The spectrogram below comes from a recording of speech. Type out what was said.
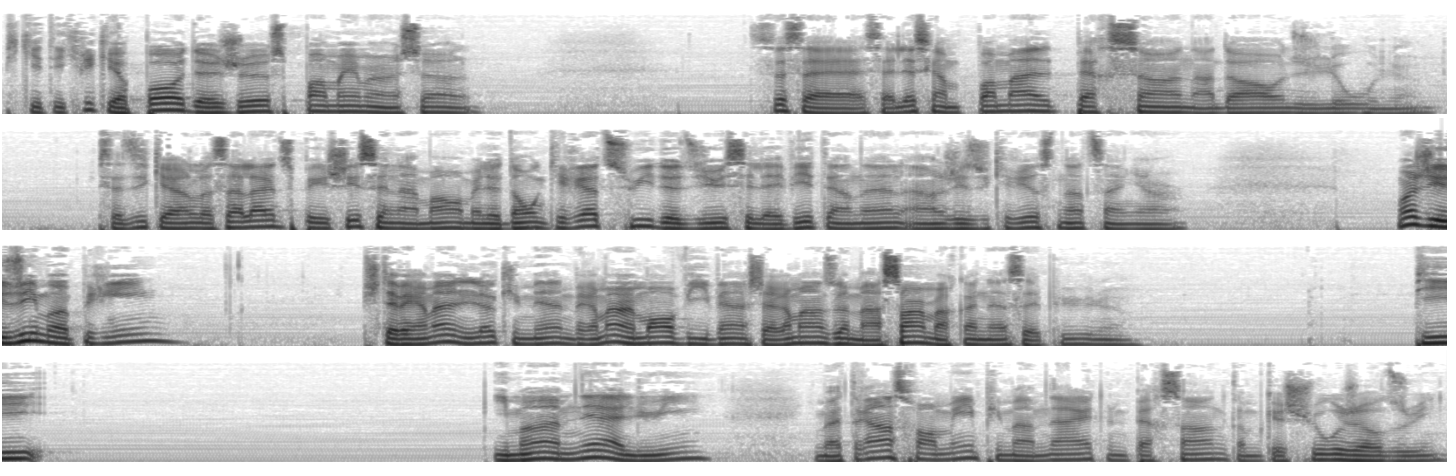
Puis qui est écrit qu'il n'y a pas de juste, pas même un seul. Ça, ça, laisse comme pas mal de personnes en dehors du lot. Là. Ça dit que le salaire du péché, c'est la mort, mais le don gratuit de Dieu, c'est la vie éternelle en Jésus-Christ, notre Seigneur. Moi, Jésus, il m'a pris, j'étais vraiment une loque humaine, vraiment un mort vivant. J'étais vraiment, ma soeur me reconnaissait plus. Puis, il m'a amené à lui, il m'a transformé, puis il m'a amené à être une personne comme que je suis aujourd'hui.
